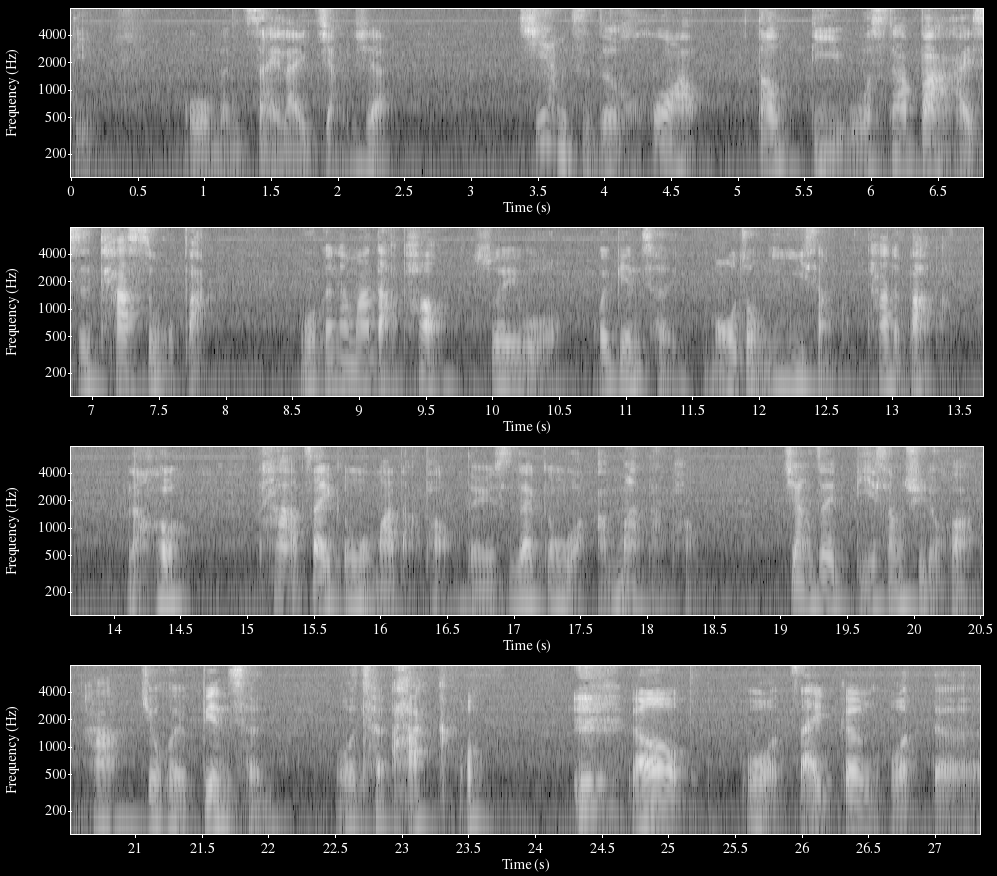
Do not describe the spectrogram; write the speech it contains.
点，我们再来讲一下，这样子的话，到底我是他爸还是他是我爸？我跟他妈打炮，所以我会变成某种意义上他的爸爸，然后他在跟我妈打炮，等于是在跟我阿妈打炮。这样再叠上去的话，它就会变成我的阿公，然后我再跟我的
